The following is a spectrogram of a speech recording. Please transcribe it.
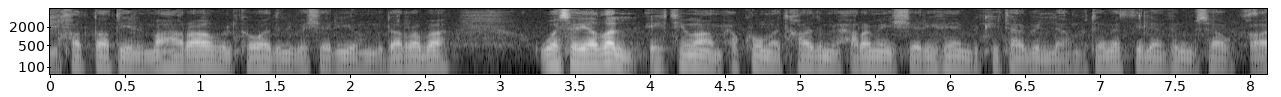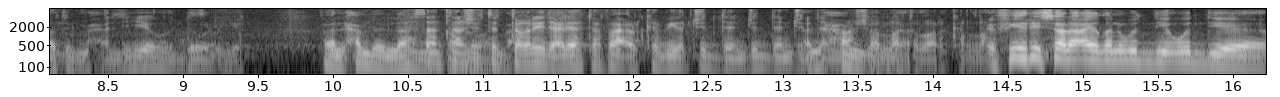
الخطاطين المهرة والكوادر البشرية المدربة. وسيظل اهتمام حكومة خادم الحرمين الشريفين بكتاب الله متمثلا في المسابقات المحلية والدولية. فالحمد لله أحسنت أنا شفت. التغريدة عليها تفاعل كبير جدا جدا جدا ما شاء الله لله. تبارك الله. في رسالة أيضا ودي ودي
